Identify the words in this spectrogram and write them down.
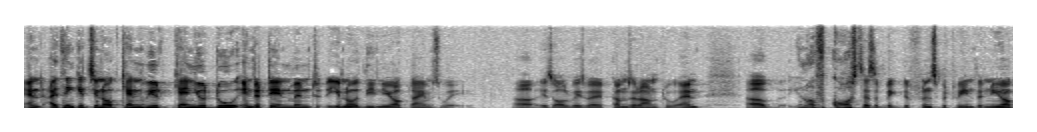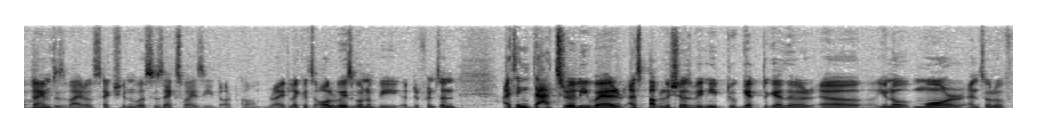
and I think it's you know, can we can you do entertainment you know the New York Times way? Uh, is always where it comes around to. And uh, you know, of course, there's a big difference between the New York Times' viral section versus XYZ.com, right? Like it's always going to be a difference. And I think that's really where, as publishers, we need to get together, uh, you know, more and sort of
